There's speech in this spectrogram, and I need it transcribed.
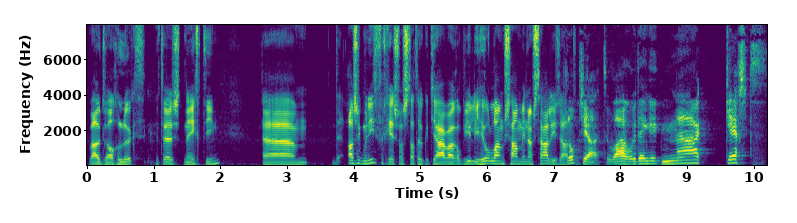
Wout wel gelukt in 2019. Ehm, de- als ik me niet vergis, was dat ook het jaar waarop jullie heel langzaam in Australië zaten. Klopt, ja. Toen waren we denk ik na kerst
